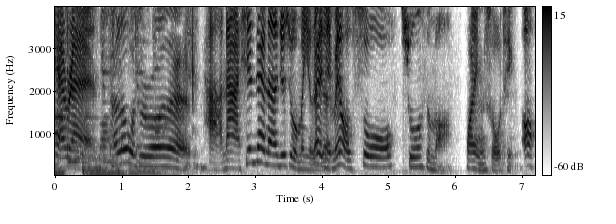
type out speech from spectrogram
Karen。Hello，我是 Roland。好，那现在呢，就是我们有一个、哎、你没有说说什么？欢迎收听，哦，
